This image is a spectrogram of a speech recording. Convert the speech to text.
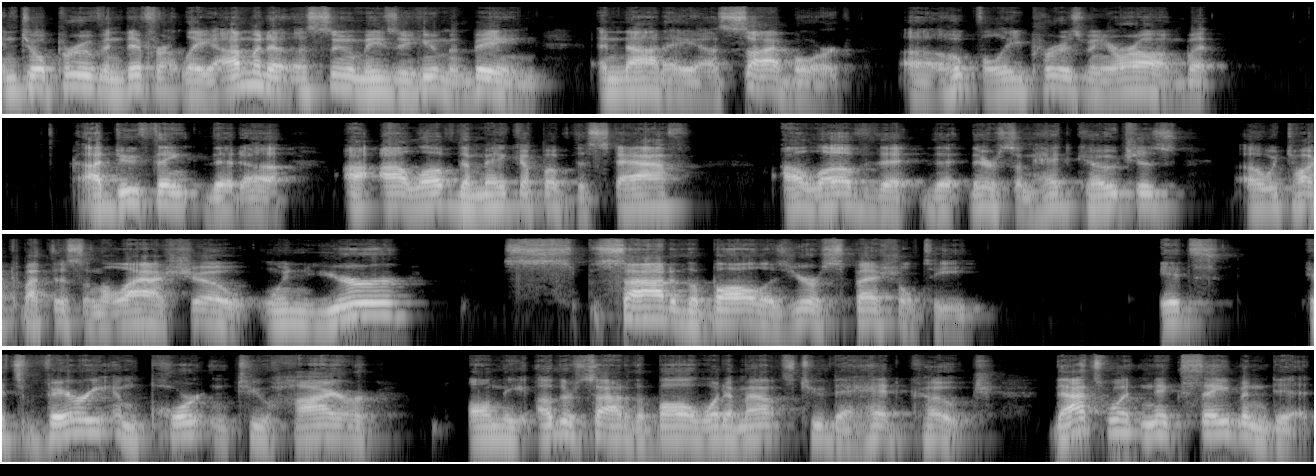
until proven differently, I'm going to assume he's a human being and not a, a cyborg. Uh, hopefully, he proves me wrong. But I do think that uh, I, I love the makeup of the staff. I love that that there's some head coaches. Uh, we talked about this in the last show. When your side of the ball is your specialty, it's it's very important to hire on the other side of the ball what amounts to the head coach. That's what Nick Saban did.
